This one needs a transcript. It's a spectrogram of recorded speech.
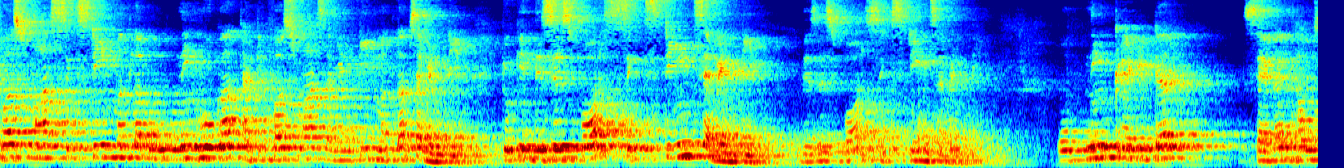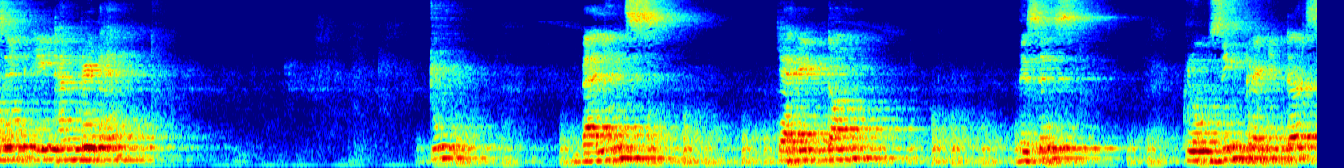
फ़र्स्ट मार्च सिक्सटीन मतलब ओपनिंग होगा थर्टी फ़र्स्ट मार्च सेवनटीन मतलब सेवनटीन क्योंकि this is for sixteen seventeen this is for sixteen seventeen opening creditor seven thousand eight hundred है। To balance carried down this is closing creditors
